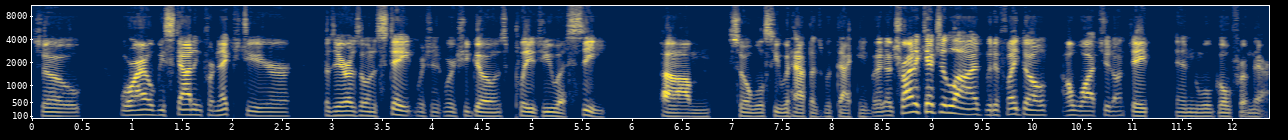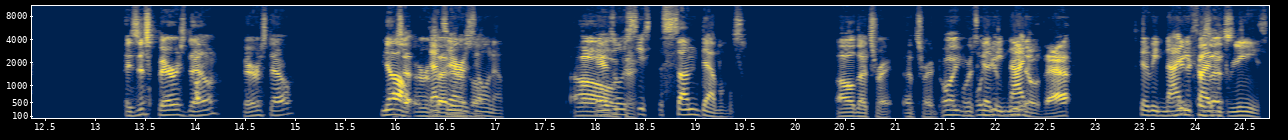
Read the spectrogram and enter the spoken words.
So, or I will be scouting for next year because Arizona State, which is where she goes, plays USC. Um, so we'll see what happens with that game. But I'm gonna try to catch it live. But if I don't, I'll watch it on tape, and we'll go from there. Is this Bears down? Bears down? No, that- that's that Arizona. Arizona? Oh, Arizona okay. State's the Sun Devils. Oh, that's right. That's right. Well, you, it's well, gonna you, be we nine- know that. It's going to be 95 that's- degrees.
